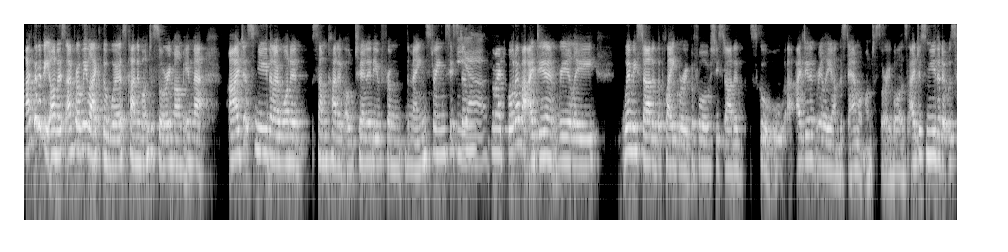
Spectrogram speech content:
I've got to be honest, I'm probably like the worst kind of Montessori mum in that I just knew that I wanted some kind of alternative from the mainstream system Yeah. for my daughter, but I didn't really. When we started the play group before she started school, I didn't really understand what Montessori was. I just knew that it was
